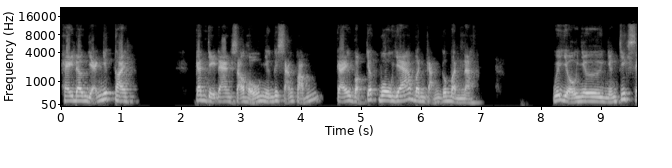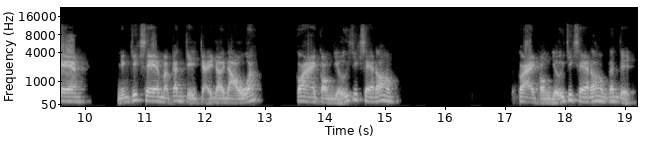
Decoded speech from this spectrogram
Hay đơn giản nhất thôi, các anh chị đang sở hữu những cái sản phẩm, cái vật chất vô giá bên cạnh của mình nè. Ví dụ như những chiếc xe, những chiếc xe mà các anh chị chạy đời đầu á, có ai còn giữ chiếc xe đó không? Có ai còn giữ chiếc xe đó không các anh chị?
